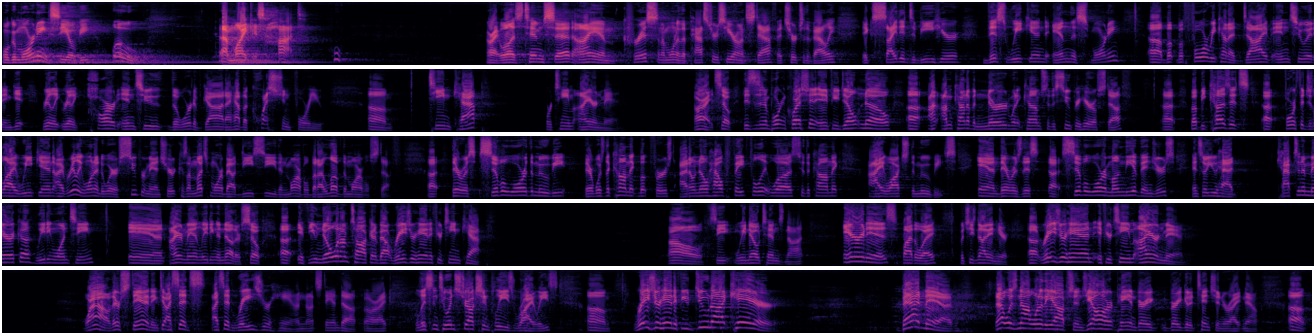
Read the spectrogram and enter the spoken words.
Well, good morning, COV. Whoa, that mic is hot. Whew. All right, well, as Tim said, I am Chris, and I'm one of the pastors here on staff at Church of the Valley. Excited to be here this weekend and this morning. Uh, but before we kind of dive into it and get really, really hard into the Word of God, I have a question for you um, Team Cap or Team Iron Man? All right, so this is an important question, and if you don't know, uh, I, am kind of a nerd when it comes to the superhero stuff. Uh, but because it's uh, 4th of July weekend, I really wanted to wear a Superman shirt because I'm much more about DC than Marvel, but I love the Marvel stuff. Uh, there was Civil War, the movie. There was the comic book first. I don't know how faithful it was to the comic. I watched the movies. And there was this uh, Civil War among the Avengers. And so you had Captain America leading one team and Iron Man leading another. So uh, if you know what I'm talking about, raise your hand if you're Team Cap. Oh, see, we know Tim's not. Erin is, by the way, but she's not in here. Uh, raise your hand if you're Team Iron Man. Wow, they're standing. I said, I said, raise your hand, not stand up. All right. Listen to instruction, please, Rileys. Um, raise your hand if you do not care. Batman. That was not one of the options. Y'all aren't paying very, very good attention right now. Uh,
